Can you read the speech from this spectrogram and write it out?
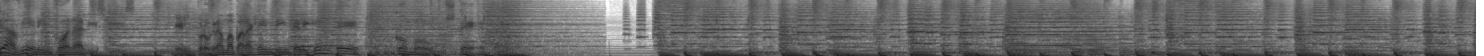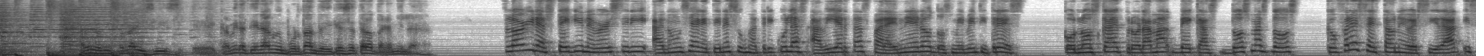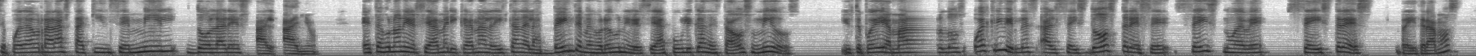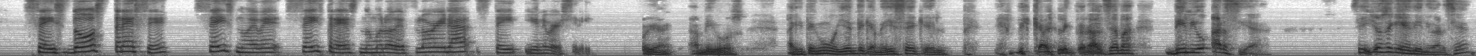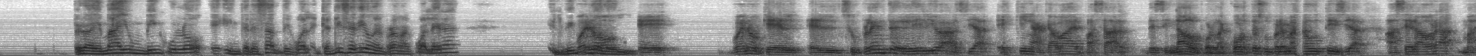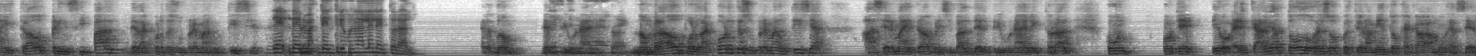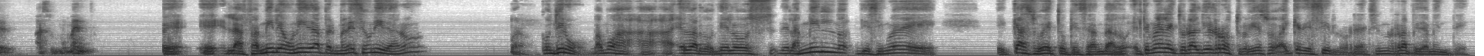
Ya viene InfoAnálisis, el programa para gente inteligente como usted. Amigos de InfoAnálisis, eh, Camila tiene algo importante. ¿De qué se trata, Camila? Florida State University anuncia que tiene sus matrículas abiertas para enero 2023. Conozca el programa Becas 2 más 2 que ofrece esta universidad y se puede ahorrar hasta 15 mil dólares al año. Esta es una universidad americana en la lista de las 20 mejores universidades públicas de Estados Unidos. Y usted puede llamarlos o escribirles al 6213-6963. Reiteramos, 6213-6963, número de Florida State University. Oigan, amigos, ahí tengo un oyente que me dice que el, el fiscal electoral se llama Dilio Arcia. Sí, yo sé quién es Dilio García, pero además hay un vínculo eh, interesante, ¿cuál, que aquí se dijo en el programa, ¿cuál era el vínculo Bueno, del... eh, bueno que el, el suplente de Dilio Arcia es quien acaba de pasar, designado por la Corte Suprema de Justicia, a ser ahora magistrado principal de la Corte Suprema de Justicia. De- del, del Tribunal Electoral. Perdón, del Tribunal Electoral. Nombrado por la Corte Suprema de Justicia a ser magistrado principal del Tribunal Electoral. Con, porque, digo, él carga todos esos cuestionamientos que acabamos de hacer hace un momento. eh, eh, la familia unida permanece unida, ¿no? Bueno, continúo. Vamos a, Eduardo. De los de las 1019 eh, casos estos que se han dado, el Tribunal Electoral dio el rostro y eso hay que decirlo, reaccionó rápidamente.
